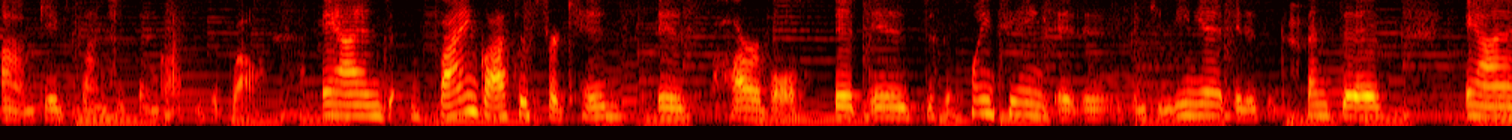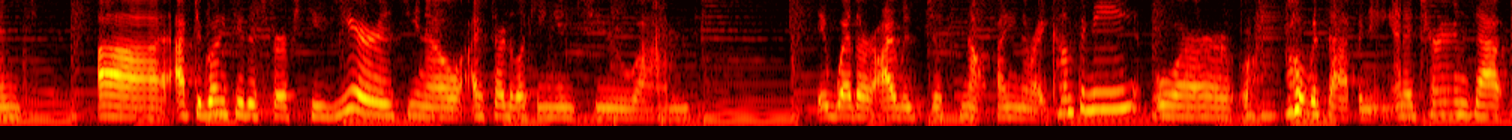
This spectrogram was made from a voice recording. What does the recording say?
Um, Gabe's son has been glasses as well. And buying glasses for kids is horrible. It is disappointing, it is inconvenient, it is expensive. And uh, after going through this for a few years, you know, I started looking into um, whether I was just not finding the right company or, or what was happening. And it turns out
